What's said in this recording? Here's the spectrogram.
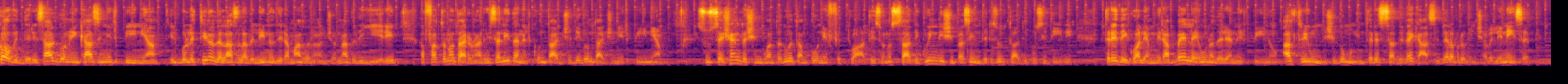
Covid risalgono i casi in Irpinia. Il bollettino dell'ASL Avellino diramato nella giornata di ieri ha fatto notare una risalita nel contagio dei contagi in Irpinia. Su 652 tamponi effettuati sono stati 15 pazienti risultati positivi, 3 dei quali a Mirabella e uno ad Ariano Irpino, altri 11 comuni interessati dai casi della provincia avellinese.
